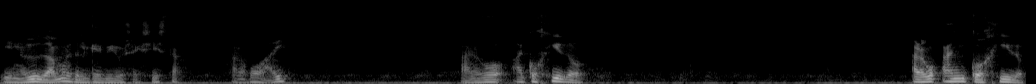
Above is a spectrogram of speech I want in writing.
Y no dudamos del que el virus exista. Algo hay. Algo ha cogido. Algo han cogido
